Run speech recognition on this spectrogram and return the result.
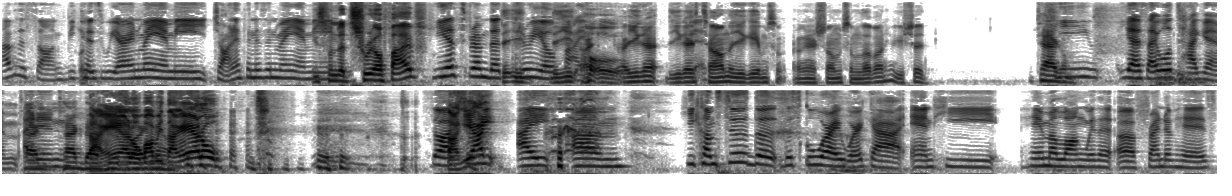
have this song because we are in Miami. Jonathan is in Miami. He's from the Trio Five. he is from the Did you- three hundred did you- five. are, Oh. are you gonna? Do you guys Yes. tell him that you gave him some? Are gonna show him some love on here? You should. Tag him. He, yes, I will tag him. I Tag, didn't. tag that. dude Taguero, right papi, now. taguero. So actually, I um, he comes to the the school where I work at, and he him along with a, a friend of his,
